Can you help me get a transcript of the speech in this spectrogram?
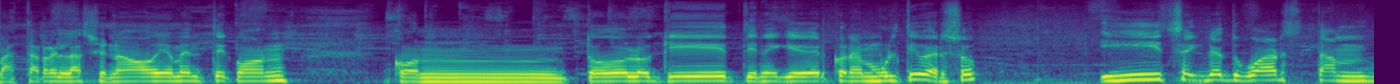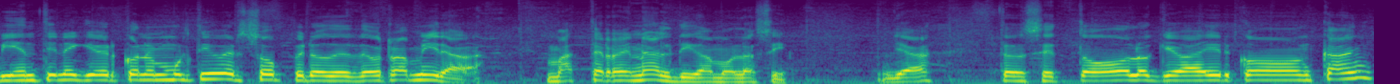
va a estar relacionado obviamente con, con todo lo que tiene que ver con el multiverso. Y Secret Wars también tiene que ver con el multiverso, pero desde otra mirada, más terrenal, digámoslo así. ¿Ya? Entonces todo lo que va a ir con Kang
